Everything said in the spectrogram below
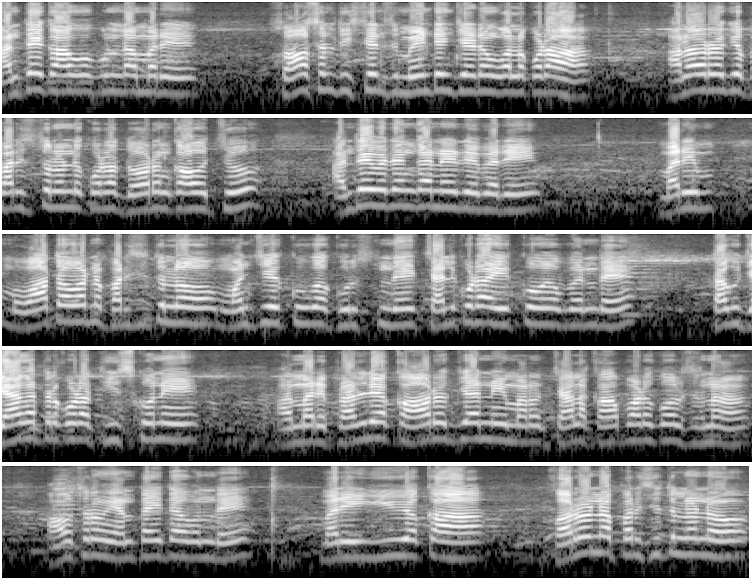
అంతేకాకుండా మరి సోషల్ డిస్టెన్స్ మెయింటైన్ చేయడం వల్ల కూడా అనారోగ్య పరిస్థితుల నుండి కూడా దూరం కావచ్చు. అదేవిధంగా అనేది మరి మరి వాతావరణ పరిస్థితుల్లో మంచు ఎక్కువగా కురుస్తుంది. చలి కూడా ఎక్కువ ఉంది. తగు జాగ్రత్తలు కూడా తీసుకొని మరి ప్రజల యొక్క ఆరోగ్యాన్ని మనం చాలా కాపాడుకోవాల్సిన అవసరం ఎంతైతే ఉంది. మరి ఈ యొక్క కరోనా పరిస్థితులను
